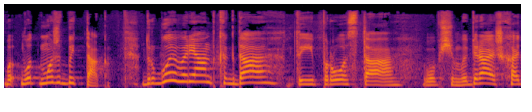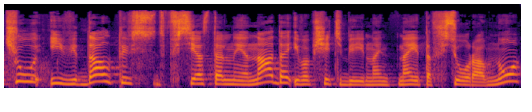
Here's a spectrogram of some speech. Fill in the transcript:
Вот может быть так. Другой вариант, когда ты просто, в общем, выбираешь хочу и видал ты все остальные надо, и вообще тебе на, на это все равно.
